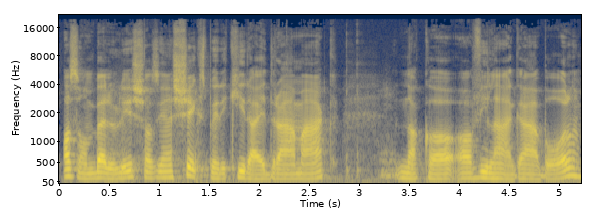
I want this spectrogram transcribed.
azon belül is az ilyen Shakespeare-i királydrámáknak a, a világából.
